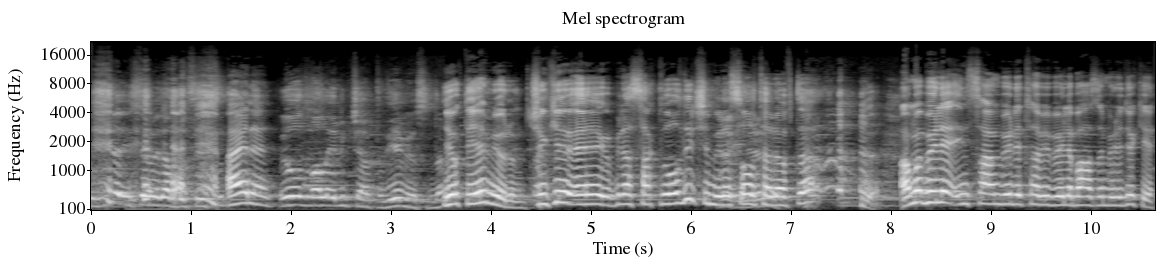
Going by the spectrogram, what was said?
Bizden istemeden basıyorsun. Aynen. Ne oldu vallahi elim çarptı diyemiyorsun da. Yok diyemiyorum. Çünkü e, biraz saklı olduğu için böyle sol tarafta. Ama böyle insan böyle tabii böyle bazen böyle diyor ki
